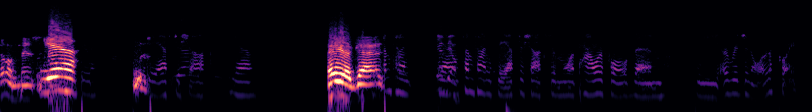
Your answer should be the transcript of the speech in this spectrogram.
Tell 'em this. yeah. The aftershocks. Yeah. Hey, uh, guys. Sometimes. Yeah, Yeah. Sometimes the aftershocks are more powerful than the original earthquake.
